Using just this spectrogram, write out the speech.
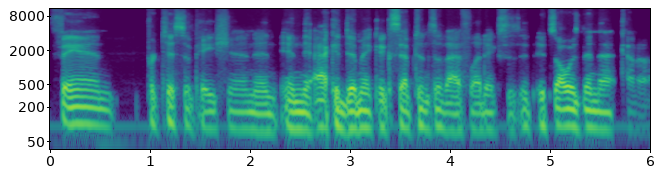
fan participation and in the academic acceptance of athletics is it, it's always been that kind of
